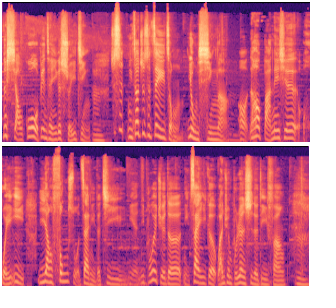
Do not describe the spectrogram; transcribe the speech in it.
那小锅我变成一个水井，嗯，就是你知道，就是这一种用心啦，哦，然后把那些回忆一样封锁在你的记忆里面，你不会觉得你在一个完全不认识的地方。嗯，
